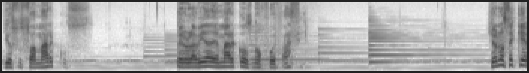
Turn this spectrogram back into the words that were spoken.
Dios usó a Marcos. Pero la vida de Marcos no fue fácil. Yo no sé qué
